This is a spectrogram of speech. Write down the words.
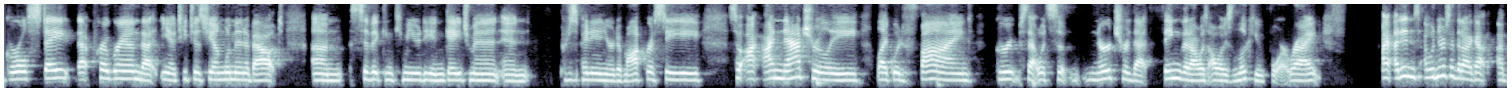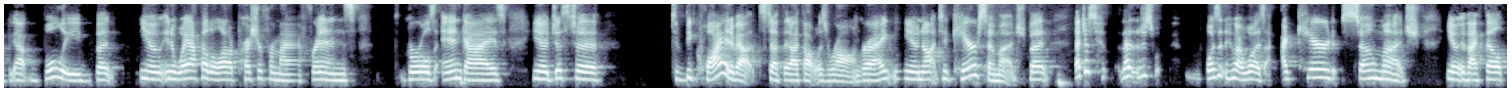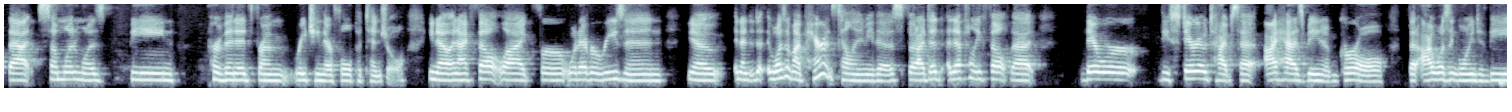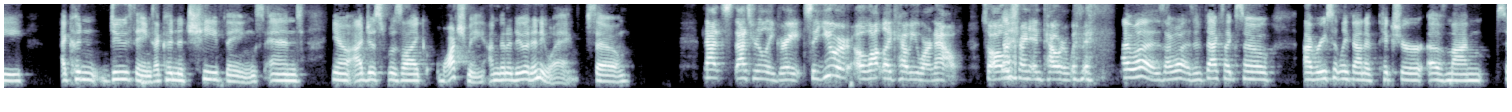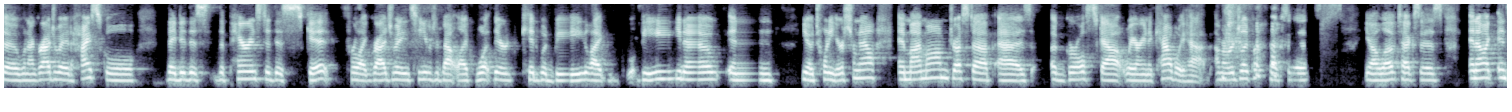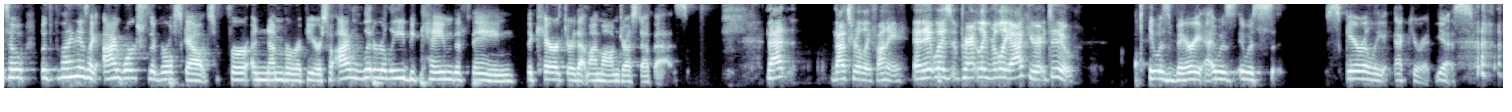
Girl State, that program that you know teaches young women about um, civic and community engagement and participating in your democracy. So I, I naturally like would find groups that would nurture that thing that I was always looking for. Right? I, I didn't. I would never say that I got I got bullied, but you know, in a way, I felt a lot of pressure from my friends, girls and guys. You know, just to to be quiet about stuff that I thought was wrong, right? You know, not to care so much. But that just that just wasn't who I was. I cared so much, you know, if I felt that someone was being prevented from reaching their full potential, you know, and I felt like for whatever reason, you know, and it wasn't my parents telling me this, but I did, I definitely felt that there were these stereotypes that I had as being a girl that I wasn't going to be I couldn't do things, I couldn't achieve things. And, you know, I just was like, watch me, I'm going to do it anyway. So that's, that's really great. So you are a lot like how you are now. So always trying to empower women. I was, I was. In fact, like, so I recently found a picture of my, so when I graduated high school, they did this, the parents did this skit for like graduating seniors about like what their kid would be like, be, you know, in, you know 20 years from now and my mom dressed up as a girl scout wearing a cowboy hat. I'm originally from texas. You know i love texas. And i'm like and so but the thing is like i worked for the girl scouts for a number of years so i literally became the thing the character that my mom dressed up as. That that's really funny. And it was apparently really accurate too. It was very it was it was scarily accurate yes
